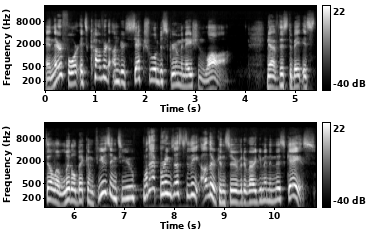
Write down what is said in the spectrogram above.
and therefore it's covered under sexual discrimination law. Now, if this debate is still a little bit confusing to you, well, that brings us to the other conservative argument in this case.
